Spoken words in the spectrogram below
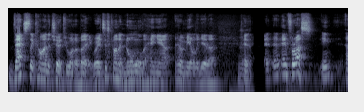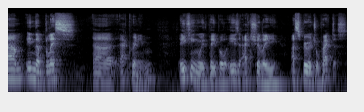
that's the kind of church we want to be, where it's just kind of normal to hang out, have a meal together, and, and and for us in um, in the bless uh, acronym, eating with people is actually a spiritual practice.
